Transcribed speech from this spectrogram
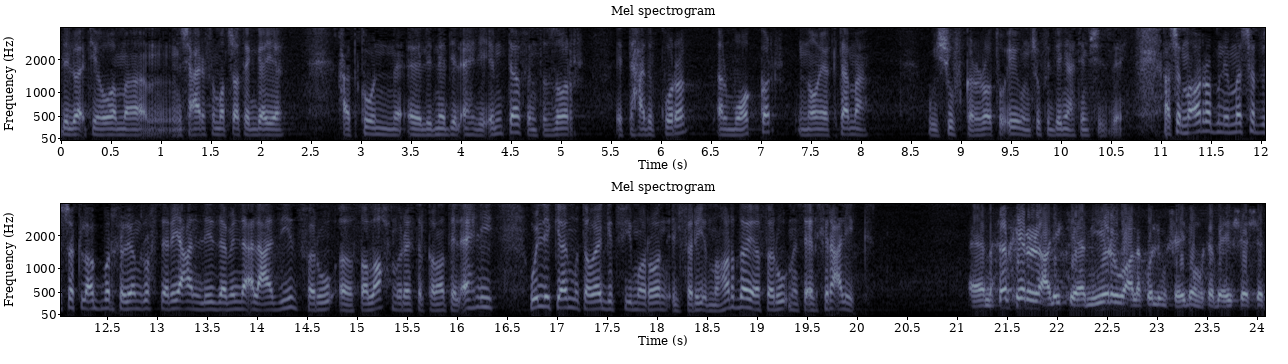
دلوقتي هو ما مش عارف الماتشات الجاية هتكون للنادي الأهلي إمتى في انتظار اتحاد الكره الموقر إن هو يجتمع ويشوف قراراته إيه ونشوف الدنيا هتمشي إزاي. عشان نقرب من المشهد بشكل أكبر خلينا نروح سريعا لزميلنا العزيز فاروق صلاح مراسل قناة الأهلي واللي كان متواجد في مران الفريق النهارده. يا فاروق مساء الخير عليك. مساء الخير عليك يا أمير وعلى كل مشاهدي ومتابعي شاشة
